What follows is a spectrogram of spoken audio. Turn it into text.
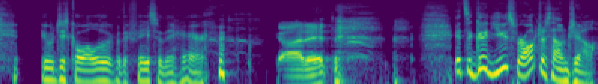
it would just go all over their face or their hair Got it. it's a good use for ultrasound gel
